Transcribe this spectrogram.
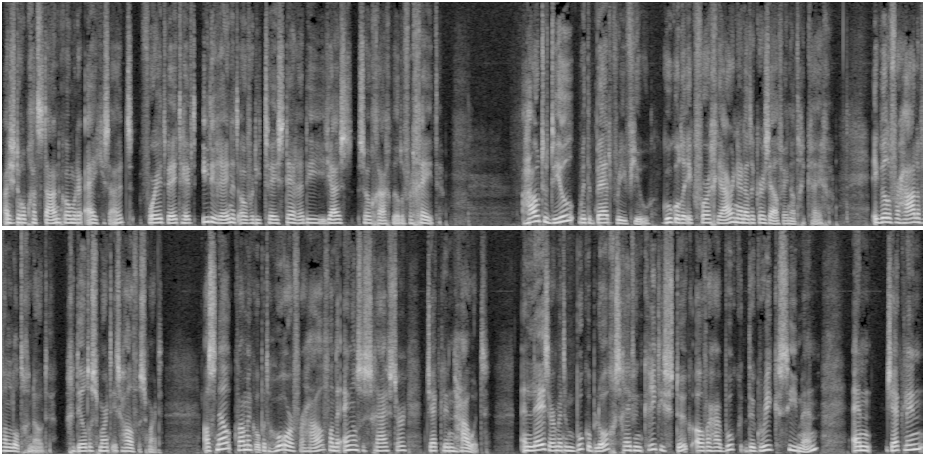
Als je erop gaat staan, komen er eitjes uit. Voor je het weet heeft iedereen het over die twee sterren... die je juist zo graag wilde vergeten. How to deal with a bad review... googelde ik vorig jaar nadat ik er zelf een had gekregen. Ik wilde verhalen van lotgenoten. Gedeelde smart is halve smart. Al snel kwam ik op het horrorverhaal van de Engelse schrijfster Jacqueline Howard. Een lezer met een boekenblog schreef een kritisch stuk over haar boek The Greek Seaman... en Jacqueline,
